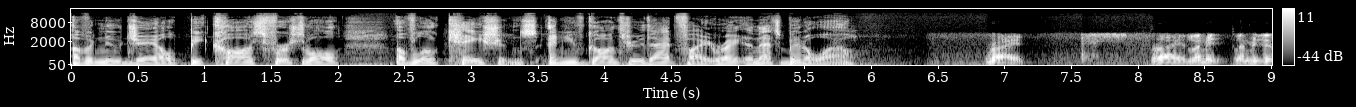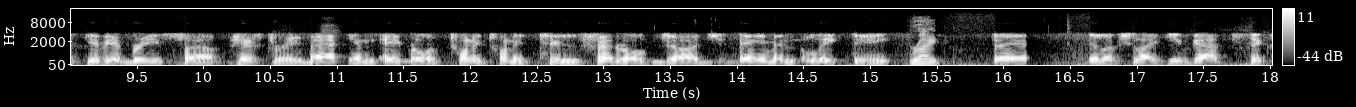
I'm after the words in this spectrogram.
of a new jail because, first of all, of locations, and you've gone through that fight, right? And that's been a while. Right. Right. Let me let me just give you a brief uh, history. Back in April of 2022, federal judge Damon Leichty right said it looks like you've got six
